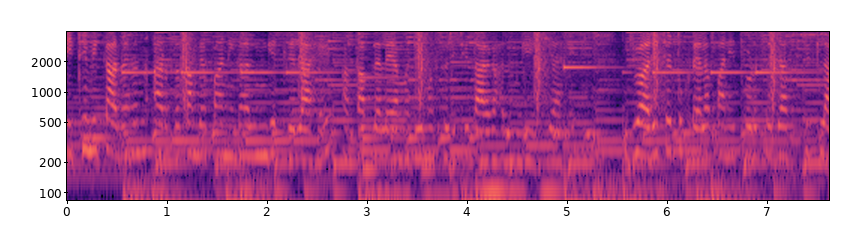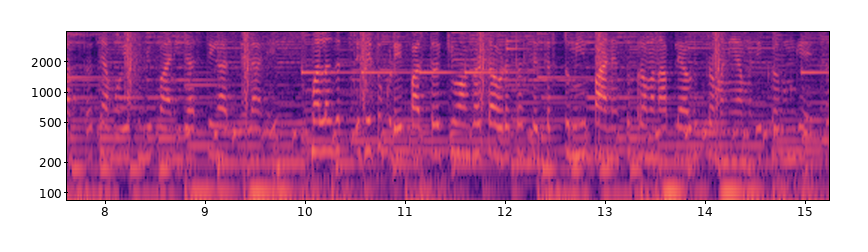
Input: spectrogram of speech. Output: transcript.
इथे मी साधारण अर्धा तांब्या पाणी घालून घेतलेलं आहे. आता आपल्याला यामध्ये मसुरीची डाळ घालून घ्यायची आहे. ज्वारीच्या तुकड्याला पाणी थोडंसं जास्तीच लागतं त्यामुळे इथे मी पाणी जास्ती घातलेलं आहे. मला जर हे तुकडे पातळ किंवा घट आवडत असेल तर तुम्ही पाण्याचं प्रमाण आपल्या आवडीप्रमाणे यामध्ये करून घ्यायचं.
